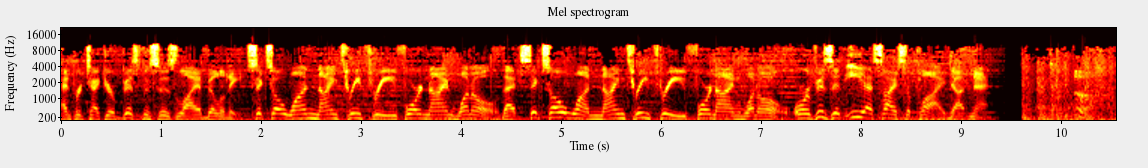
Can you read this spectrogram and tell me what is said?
and protect your business's liability. 601-933-4910. That's 601-933-4910. Or visit esisupply.net. Ugh,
